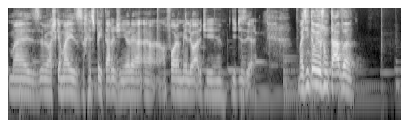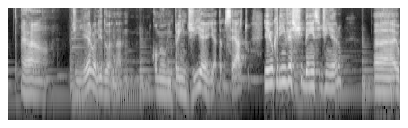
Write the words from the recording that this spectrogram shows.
mas eu acho que é mais respeitar o dinheiro é, é a forma melhor de, de dizer. Mas então eu juntava é, dinheiro ali do, na, como eu empreendia, ia dando certo. E aí eu queria investir bem esse dinheiro. Uh, eu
